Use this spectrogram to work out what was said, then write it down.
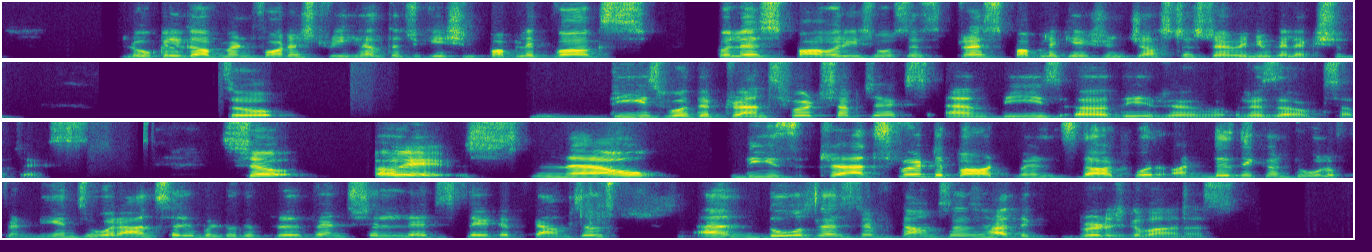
local government, forestry, health, education, public works, police, power resources, press, publication, justice, revenue collection. So these were the transferred subjects and these are the re reserved subjects. So, okay, now these transfer departments that were under the control of Indians were answerable to the provincial legislative councils, and those legislative councils had the British governors.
